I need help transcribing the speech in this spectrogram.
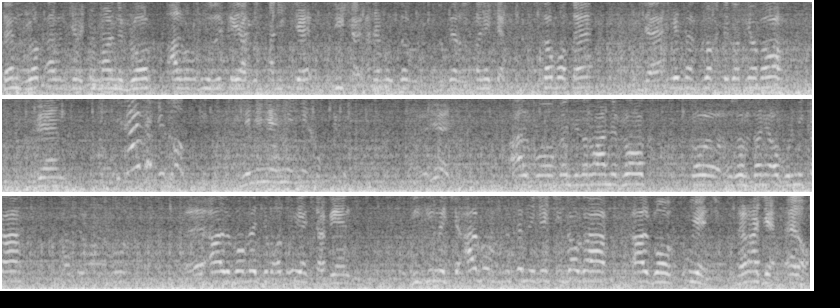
Ten vlog, albo dzisiaj będzie normalny vlog, albo muzykę jak dostaliście dzisiaj, a ten vlog do- dopiero dostaniecie w sobotę, gdzie jeden vlog tygodniowo, więc Ciekawe czego? nie, nie, nie, nie, nie, nie kup. Jedź. Albo będzie normalny vlog, co do obornika, e, albo będzie od ujęcia, więc widzimy się albo w następnej części vloga, albo z ujęć. Na razie, elo.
